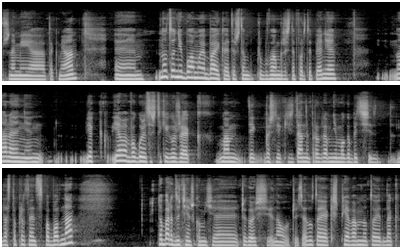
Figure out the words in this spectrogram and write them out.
Przynajmniej ja tak miałam. No to nie była moja bajka. Ja też tam próbowałam grać na fortepianie. No ale nie, jak, ja mam w ogóle coś takiego, że jak mam właśnie jakiś dany program, nie mogę być na 100% swobodna, to bardzo ciężko mi się czegoś nauczyć. A tutaj jak śpiewam, no to jednak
